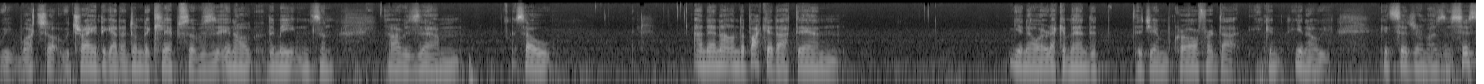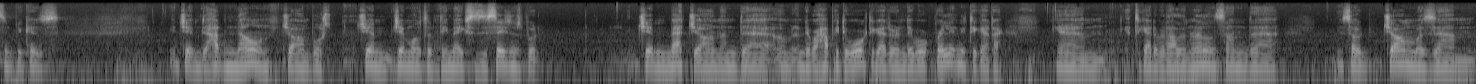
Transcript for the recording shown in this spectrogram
we watched we trained together done the clips. I was in all the meetings and I was um, so and then on the back of that then you know I recommended to Jim Crawford that you can you know consider him as an assistant because Jim hadn't known John but Jim Jim ultimately makes his decisions but Jim met John and uh, and they were happy to work together and they worked brilliantly together um, together with Alan Reynolds and uh, so John was um,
